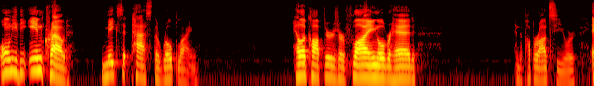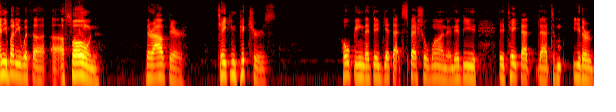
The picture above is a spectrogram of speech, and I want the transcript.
only the in crowd makes it past the rope line. Helicopters are flying overhead, and the paparazzi or anybody with a, a phone, they're out there taking pictures, hoping that they get that special one, and they'd be they take that that either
